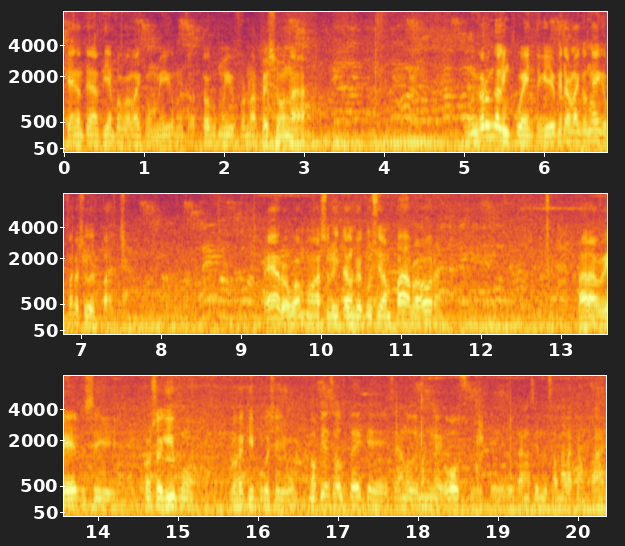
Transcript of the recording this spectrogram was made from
Que él no tenía tiempo para hablar conmigo, me trató como si yo fuera una persona, como si fuera un delincuente, que yo quería hablar con él que fuera a su despacho. Pero vamos a solicitar un recurso de amparo ahora para ver si conseguimos los equipos que se llevó. ¿No piensa usted que sean los demás negocios que le están haciendo esa mala campaña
